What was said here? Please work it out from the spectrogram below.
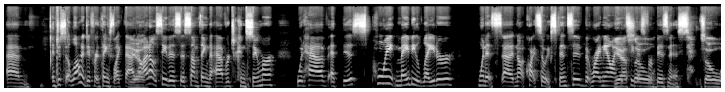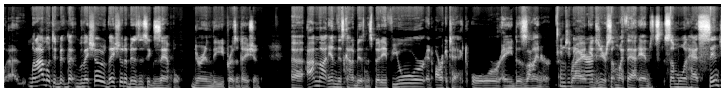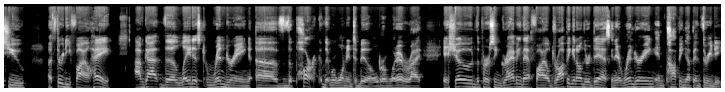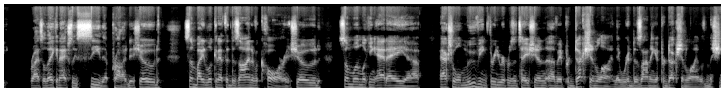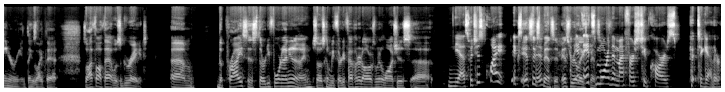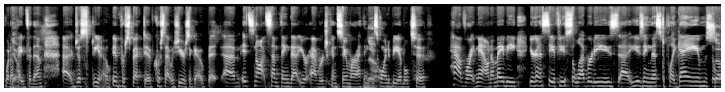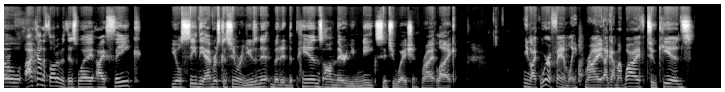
Um, and just a lot of different things like that. Yeah. Now, I don't see this as something the average consumer would have at this point, maybe later when it's uh, not quite so expensive. But right now, I yeah, could see so, this for business. So uh, when I looked at when they showed they showed a business example during the presentation, uh, I'm not in this kind of business, but if you're an architect or a designer, engineer, right, engineer, something like that, and someone has sent you a 3D file, hey, I've got the latest rendering of the park that we're wanting to build or whatever, right? It showed the person grabbing that file, dropping it on their desk, and it rendering and popping up in 3D right? So they can actually see that product. It showed somebody looking at the design of a car. It showed someone looking at a uh, actual moving 3D representation of a production line. They were designing a production line with machinery and things like that. So I thought that was great. Um, the price is $34.99, so it's going to be $3,500 when it launches. Uh, yes, which is quite expensive. It's expensive. It's really it's, expensive. It's more than my first two cars put together what yeah. I paid for them. Uh, just you know, in perspective. Of course, that was years ago, but um, it's not something that your average consumer, I think, no. is going to be able to have right now. Now, maybe you're going to see a few celebrities uh, using this to play games. So or- I kind of thought of it this way. I think you'll see the average consumer using it, but it depends on their unique situation, right? Like, you know, like we're a family, right? I got my wife, two kids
